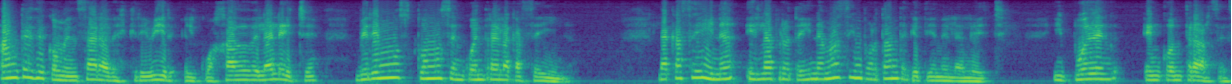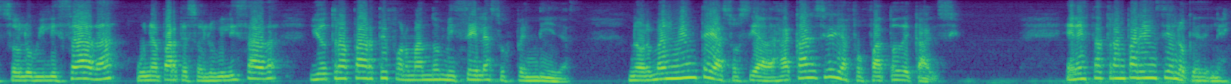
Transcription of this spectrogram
Antes de comenzar a describir el cuajado de la leche, veremos cómo se encuentra la caseína. La caseína es la proteína más importante que tiene la leche y puede encontrarse solubilizada, una parte solubilizada y otra parte formando micelas suspendidas, normalmente asociadas a calcio y a fosfato de calcio. En esta transparencia lo que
